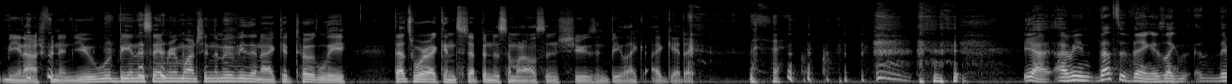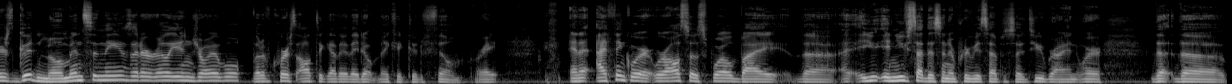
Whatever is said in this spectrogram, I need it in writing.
me and Ashvin and you would be in the same room watching the movie, then I could totally. That's where I can step into someone else's shoes and be like, I get it. Yeah, I mean that's the thing is like there's good moments in these that are really enjoyable, but of course altogether they don't make a good film, right? And I- think we're we're also spoiled by the uh, and you've said this in a previous episode too, Brian, where the the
